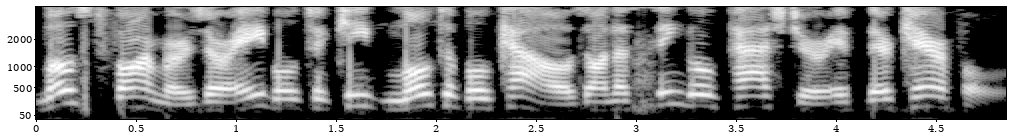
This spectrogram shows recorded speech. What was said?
Most farmers are able to keep multiple cows on a single pasture if they're careful.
